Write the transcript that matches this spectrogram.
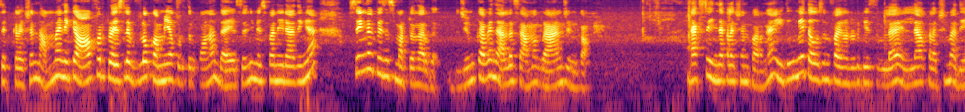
செட் கலெக்ஷன் நம்ம இன்றைக்கி ஆஃபர் ப்ரைஸில் இவ்வளோ கம்மியாக கொடுத்துருக்கோன்னா தயவு செஞ்சு மிஸ் பண்ணிடாதீங்க. சிங்கிள் பீசஸ் மட்டும்தான் இருக்குது ஜிம்காவே நல்ல செம கிராண்ட் ஜிம்கா. நெக்ஸ்ட்டு இந்த கலெக்ஷன் பாருங்கள் இதுவுமே தௌசண்ட் ஃபைவ் ஹண்ட்ரட் ருபீஸ் உள்ள எல்லா கலெக்ஷனுமே அதே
